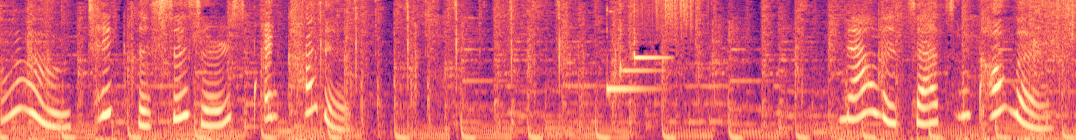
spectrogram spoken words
Ooh, take the scissors and cut it. Now let's add some color.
